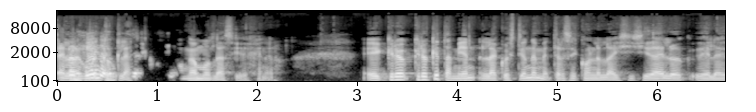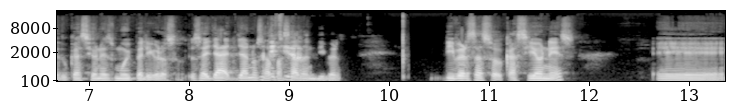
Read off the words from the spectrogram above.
el argumento clásico, pongámosle así, de género. Eh, creo, creo que también la cuestión de meterse con la laicidad de, la educación es muy peligroso. O sea, ya, ya nos ha pasado en diversas ocasiones eh,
